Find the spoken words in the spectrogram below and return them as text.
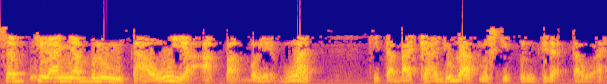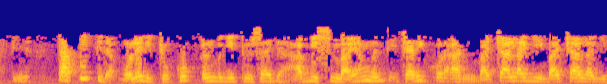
sekiranya belum tahu ya apa boleh buat. Kita baca juga meskipun tidak tahu artinya. Tapi tidak boleh dicukupkan begitu saja. Habis sembahyang nanti cari Quran. Baca lagi, baca lagi.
